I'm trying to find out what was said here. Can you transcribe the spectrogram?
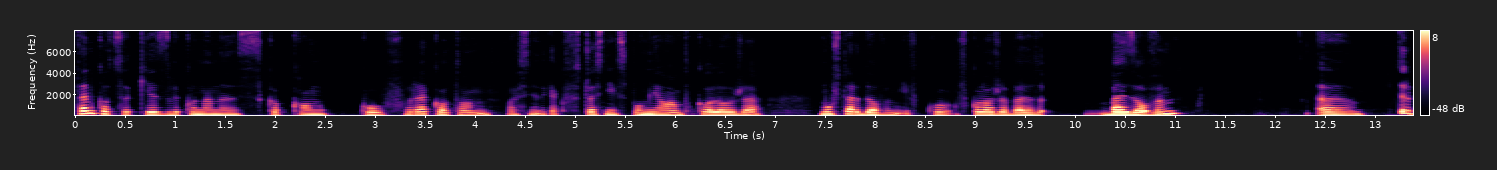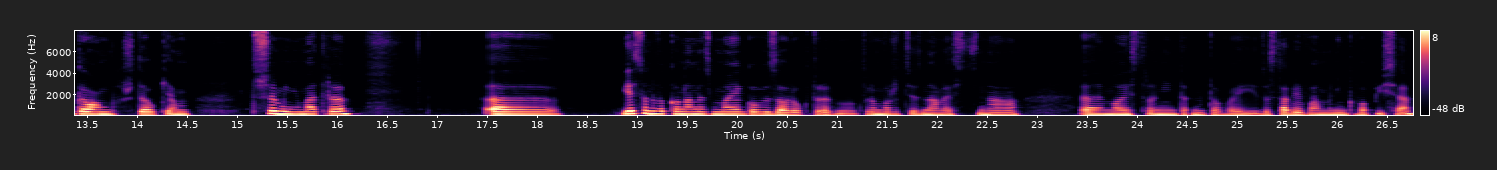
Ten kocyk jest wykonany z kokonków Recoton, właśnie tak jak wcześniej wspomniałam, w kolorze musztardowym i w, kolorze bez, bezowym. Drgałam szydełkiem 3 mm. Jest on wykonany z mojego wzoru, którego, który możecie znaleźć na e, mojej stronie internetowej. Zostawię Wam link w opisie.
